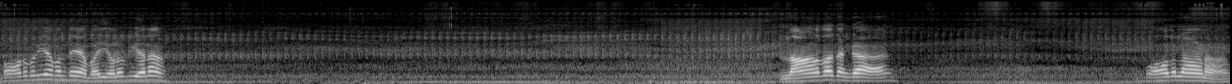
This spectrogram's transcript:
ਬਹੁਤ ਵਧੀਆ ਬੰਦੇ ਆ ਬਾਈ ਉਹਨੂੰ ਵੀ ਹੈ ਨਾ। ਲਾਣ ਦਾ ਚੰਗਾ ਹੈ। ਬਹੁਤ ਲਾਣ ਆ।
